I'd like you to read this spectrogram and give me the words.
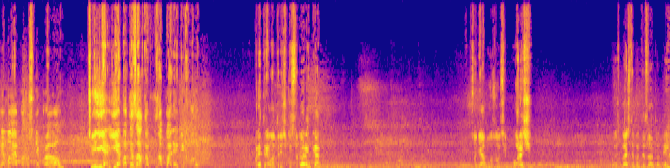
немає порушення правил. Чи є? Є, Батизатов запалює дві хвилини. Притримав трішки Сидоренка. Суддя був зовсім поруч. Ось бачите, Батизатов один.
